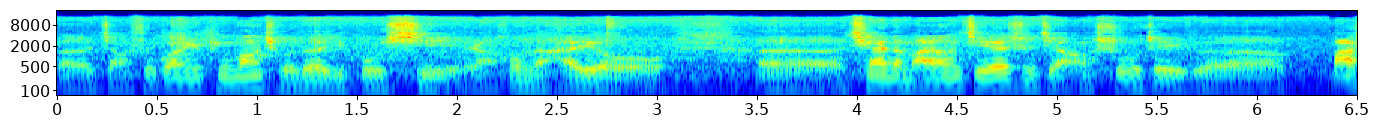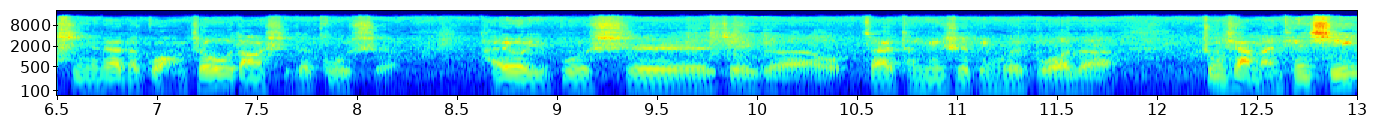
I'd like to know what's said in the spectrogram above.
呃，讲述关于乒乓球的一部戏，然后呢，还有，呃，《亲爱的麻阳街》是讲述这个八十年代的广州当时的故事，还有一部是这个在腾讯视频会播的《仲夏满天星》，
